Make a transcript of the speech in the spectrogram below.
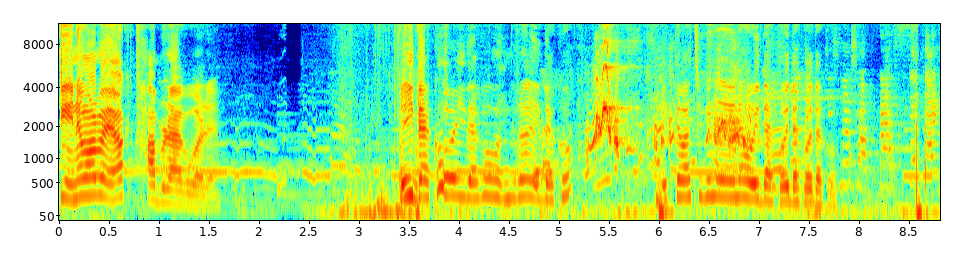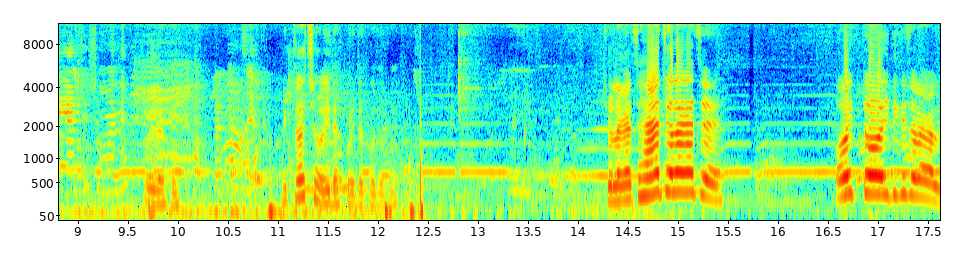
টেনে মারবে এক থাবড়া একবারে। এই দেখো এই দেখো বন্ধুরা, এই দেখো। দেখতে পাচ্ছ কিনা জানি না, ওই দেখো ওই দেখো ওই দেখো। ওই দেখো। দেখতে পাচ্ছ? ওই দেখো ওই দেখো দেখো। চলে গেছে হ্যাঁ চলে গেছে। ওই তো ওইদিকে চলে গেল।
